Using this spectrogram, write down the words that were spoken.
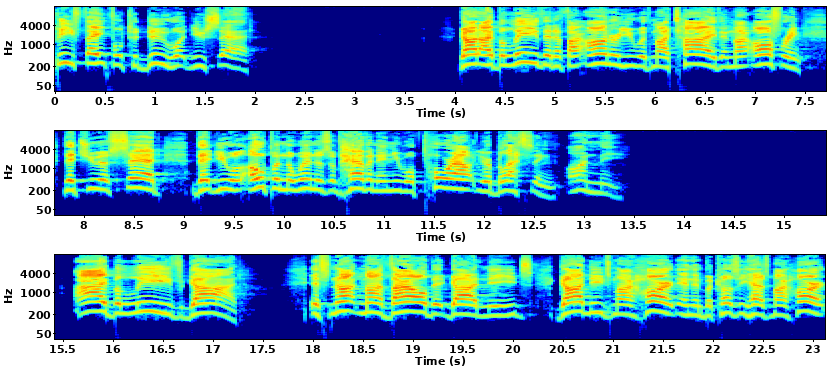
be faithful to do what you said. God, I believe that if I honor you with my tithe and my offering, that you have said that you will open the windows of heaven and you will pour out your blessing on me. I believe God. It's not my vow that God needs. God needs my heart, and then because He has my heart,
